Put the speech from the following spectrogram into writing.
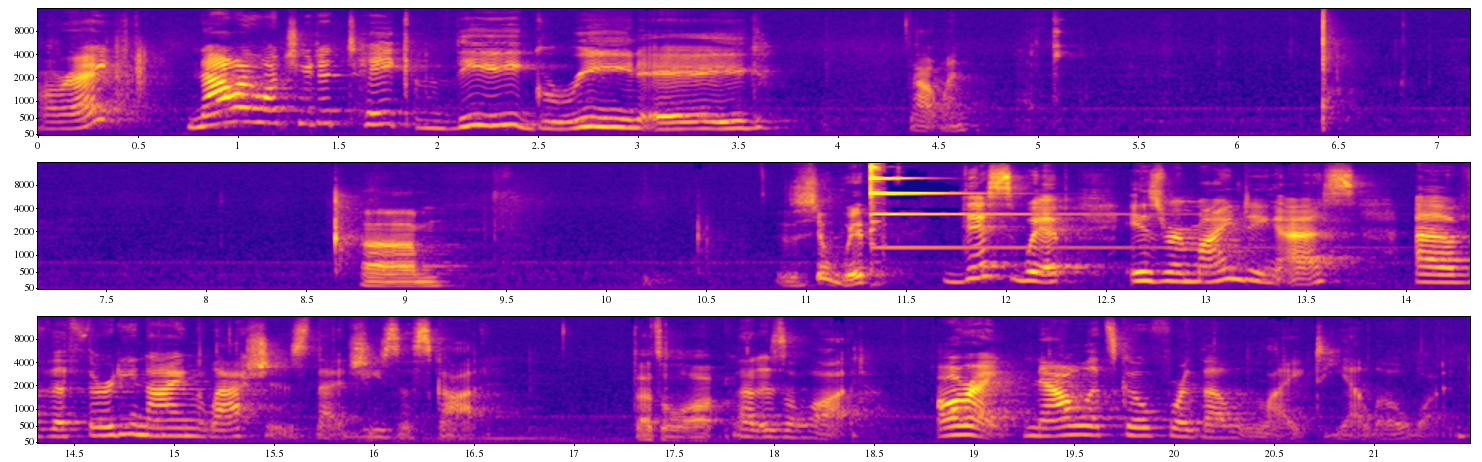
All right. Now I want you to take the green egg. That one. Um, is this a whip? This whip is reminding us of the 39 lashes that Jesus got. That's a lot. That is a lot. All right, now let's go for the light yellow one.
